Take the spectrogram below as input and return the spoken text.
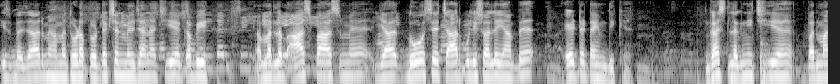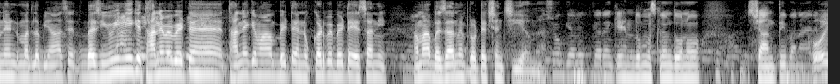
इस बाज़ार में हमें थोड़ा प्रोटेक्शन मिल जाना चाहिए। कभी मतलब आसपास में या दो से चार पुलिस वाले यहाँ पे एट ए टाइम दिखे। गश्त लगनी चाहिए परमानेंट मतलब यहाँ से बस यूँ ही नहीं कि थाने में बैठे हैं थाने के वहाँ बैठे हैं नुक्कड़ पे बैठे ऐसा नहीं। हमारे बाज़ार में प्रोटेक्शन चाहिए हमें। अशोक गहलोत कह रहे हैं कि हिंदू मुस्लिम दोनों शांति बनाए कोई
